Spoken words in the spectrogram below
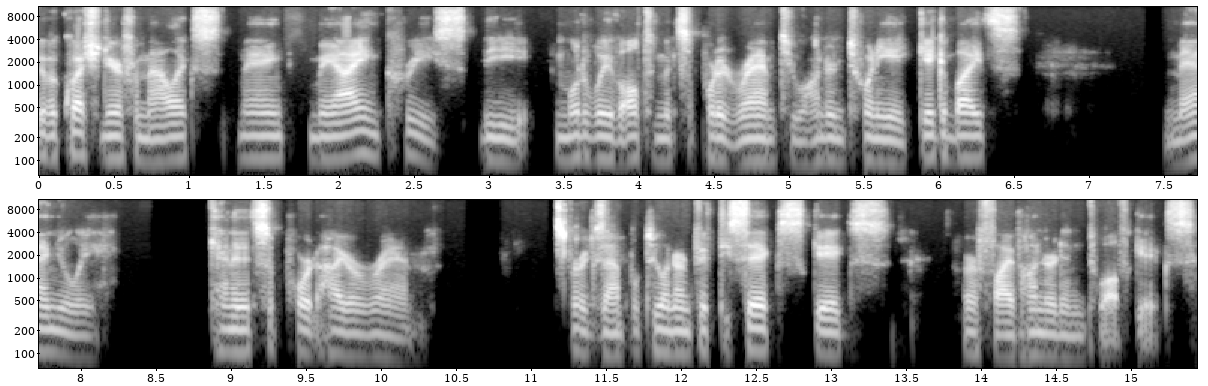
we have a question here from Alex. May, may I increase the MotiveWave Ultimate supported RAM to 128 gigabytes manually? Can it support higher RAM? For example, 256 gigs or 512 gigs?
